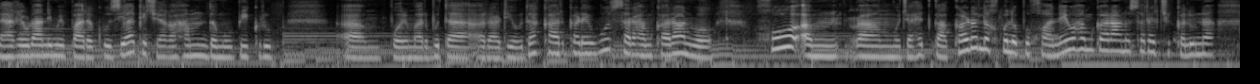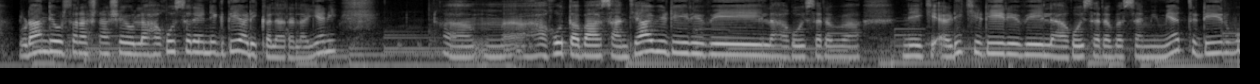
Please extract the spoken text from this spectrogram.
له هغې وړاندې مې په اراکوزیا کې چې هغه هم د موبي ګروپ پورې مربوطه رادیو ده کار کړی وو سره همکاران وو خو مجاهد کاکړ له خپلو پخوانیو همکارانو سره چې کلونه وړاندې ورسره اشنا شوی او له هغو سره یې نږدې اړیکه لرله یعنی هغه ته به سانتیاوی ډېری وی له هغه سره نیکې اړیکې ډېرې وې له هغوی سره به صمیمیت ډېر و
